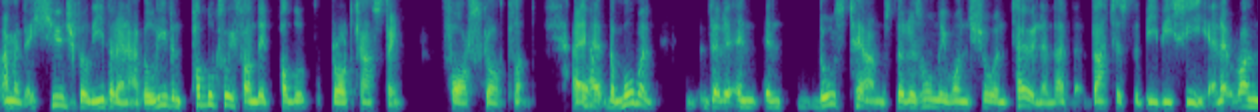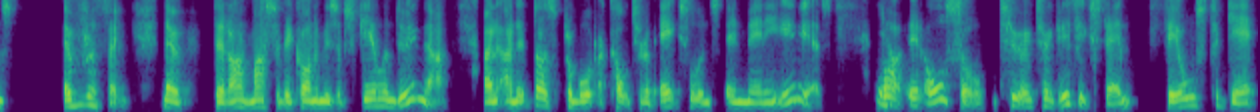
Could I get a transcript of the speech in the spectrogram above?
I'm a huge believer in. I believe in publicly funded public broadcasting for Scotland. Uh, yeah. At the moment, that in, in those terms, there is only one show in town, and that is the BBC, and it runs everything. Now, there are massive economies of scale in doing that, and, and it does promote a culture of excellence in many areas. Yeah. But it also, to, to a great extent, fails to get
